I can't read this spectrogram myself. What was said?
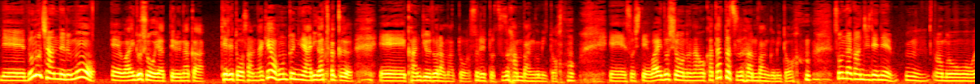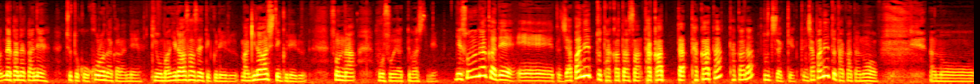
でどのチャンネルも、えーワイドショーをやってる中テレ東さんだけは本当にね、ありがたく、えー、韓流ドラマと、それと通販番組と、えー、そしてワイドショーの名を語った通販番組と、そんな感じでね、うん、あのなかなかね、ちょっとこうコロナからね、気を紛らわさせてくれる、紛らわしてくれる、そんな放送をやってましてね。で、その中で、えっ、と、ジャパネット高田さん、高田、高田？高田？どっちだっけ？ジャパネット高田の、あのー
